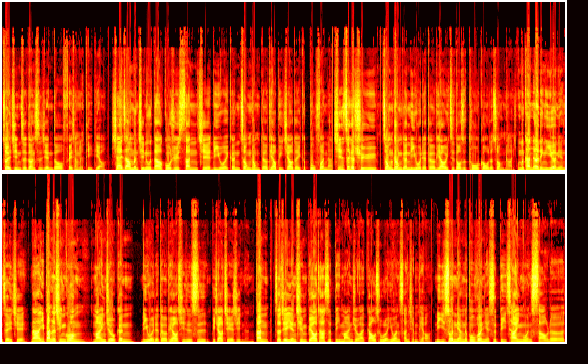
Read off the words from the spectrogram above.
最近这段时间都非常的低调。下一张我们进入到过去三届立委跟总统得票比较的一个部分呢。其实这个区域总统跟立委的得票一直都是脱钩的状态。我们看二零一二年。这一届，那一般的情况，马英九跟立委的得票其实是比较接近的，但这届颜清标他是比马英九还高出了一万三千票，李顺良的部分也是比蔡英文少了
